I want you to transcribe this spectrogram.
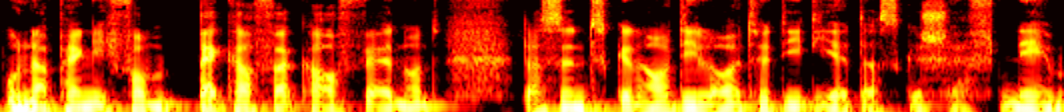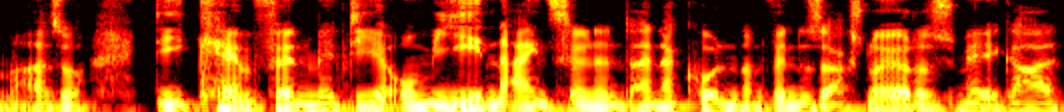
unabhängig vom Bäcker verkauft werden. Und das sind genau die Leute, die dir das Geschäft nehmen. Also die kämpfen mit dir um jeden einzelnen deiner Kunden. Und wenn du sagst, naja, das ist mir egal,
